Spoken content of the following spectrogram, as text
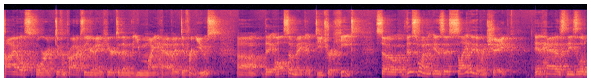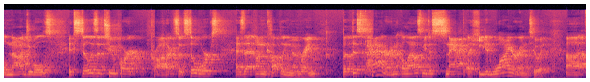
tiles or different products that you're going to adhere to them that you might have a different use. Uh, they also make a Ditra Heat. So this one is a slightly different shape. It has these little nodules. It still is a two-part product, so it still works as that uncoupling membrane. But this pattern allows me to snap a heated wire into it. Uh,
